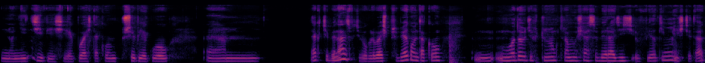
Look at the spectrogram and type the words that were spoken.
No nie dziwię się, jak byłaś taką przebiegłą. em, jak ciebie nazwać w ogóle? Byłaś przebiegłą taką młodą dziewczyną, która musiała sobie radzić w wielkim mieście, tak?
